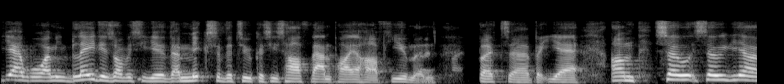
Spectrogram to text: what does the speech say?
Yeah, well, I mean, Blade is obviously a, a mix of the two because he's half vampire, half human. But uh, but yeah. Um. So so yeah.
